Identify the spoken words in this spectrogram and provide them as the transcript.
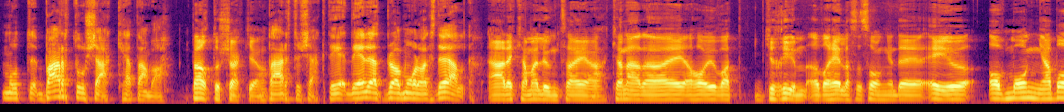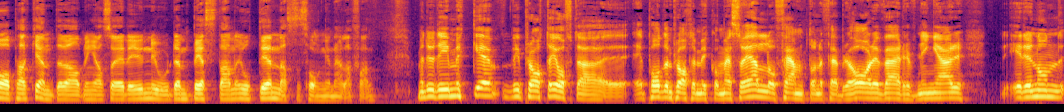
mot Bartoszak hette han va? Bartoszak ja. Bartoszak. Det, det, är en rätt bra målvaktsduell. Ja, det kan man lugnt säga. Kanada har ju varit grym över hela säsongen. Det är ju av många bra perkente så är det ju nog den bästa han har gjort denna säsongen i alla fall. Men du, det är mycket, vi pratar ju ofta, eh, podden pratar mycket om SHL och 15 februari, värvningar. Är det någon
